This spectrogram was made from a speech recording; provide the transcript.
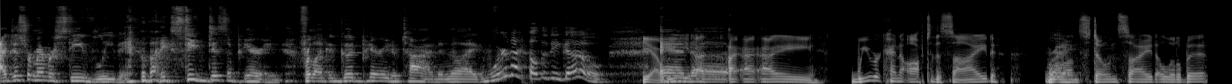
I just remember Steve leaving, like Steve disappearing for like a good period of time, and they're like, "Where the hell did he go?" Yeah, we And, uh, uh, I, I, I we were kind of off to the side. We Right. were on Stone's side a little bit,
